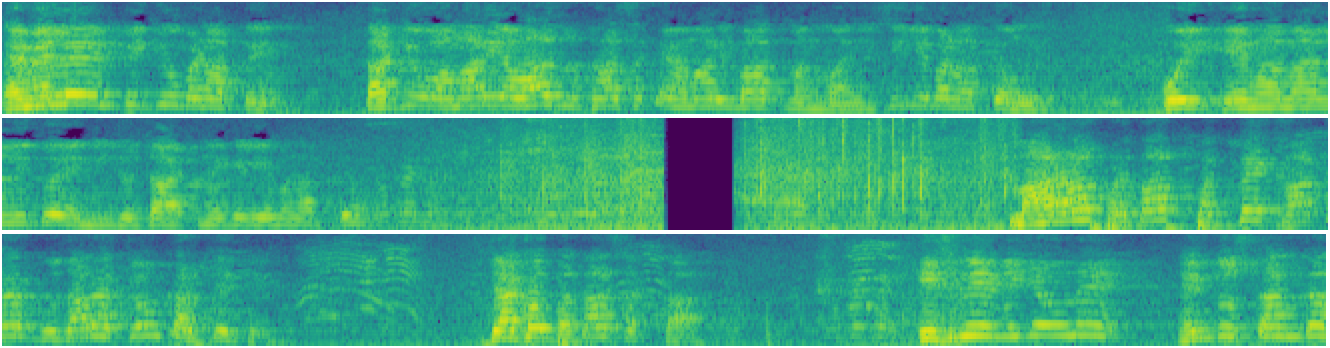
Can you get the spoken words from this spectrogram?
एमएलए, एमपी क्यों बनाते हैं? ताकि वो हमारी आवाज़ उठा सके, हमारी बात मनवाए। इसीलिए बनाते होंगे। कोई एमामाल नहीं तो है जो चाटने के लिए बनाते होंगे महाराणा प्रताप पत्ते खाकर गुजारा क्यों करते थे? क्या कोई बता सकता? इसलिए नहीं कि उन्हें हिंदुस्तान का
